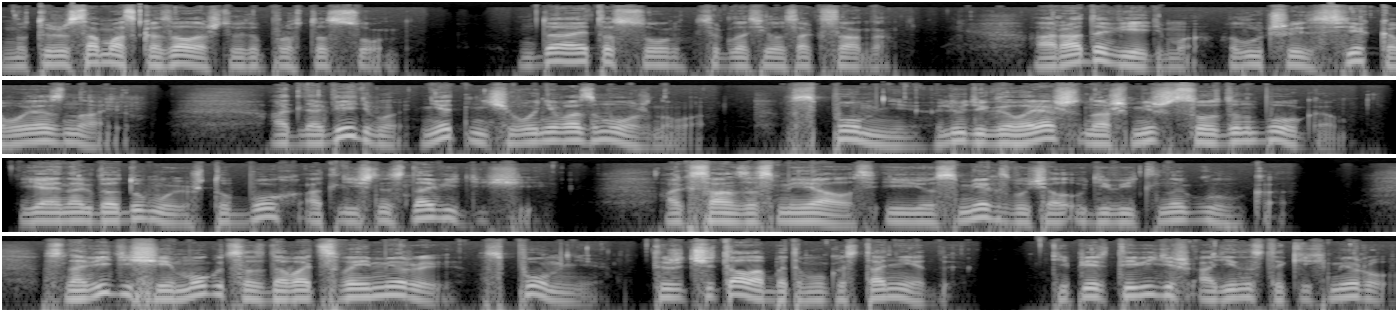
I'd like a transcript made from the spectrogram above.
Но ты же сама сказала, что это просто сон. Да, это сон, согласилась Оксана. А Рада ведьма, лучшая из всех, кого я знаю. А для ведьмы нет ничего невозможного. Вспомни, люди говорят, что наш мир создан Богом. Я иногда думаю, что Бог отлично сновидящий. Оксана засмеялась, и ее смех звучал удивительно гулко. Сновидящие могут создавать свои миры. Вспомни, ты же читал об этом у Кастанеды. Теперь ты видишь один из таких миров.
